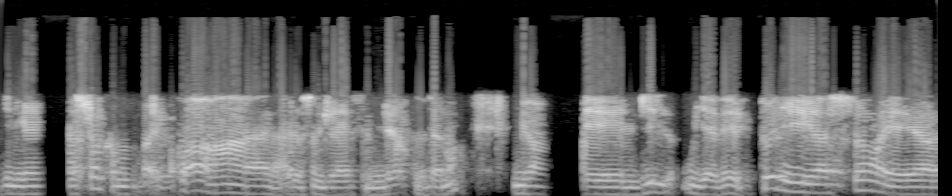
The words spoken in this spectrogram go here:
l'immigration, comme on pourrait le croire, hein, à Los Angeles, à New York notamment. Mais dans des villes où il y avait peu d'immigration et euh,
